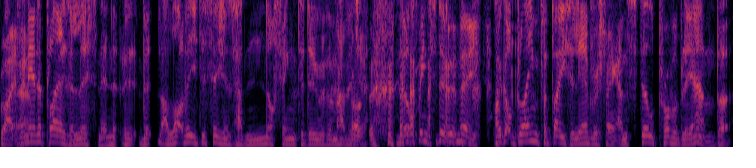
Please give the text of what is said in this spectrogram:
Right, if any of the players are listening, but a lot of these decisions had nothing to do with the manager, Oh. nothing to do with me. I got blamed for basically everything, and still probably am. But,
